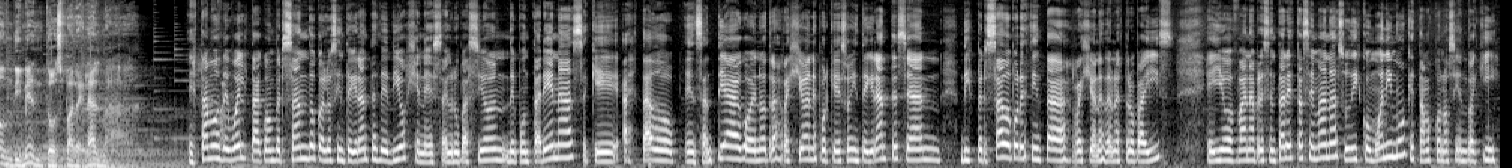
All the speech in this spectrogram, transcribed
Condimentos para el alma. Estamos de vuelta conversando con los integrantes de Diógenes, agrupación de Punta Arenas, que ha estado en Santiago, en otras regiones, porque sus integrantes se han dispersado por distintas regiones de nuestro país. Ellos van a presentar esta semana su disco homónimo que estamos conociendo aquí.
